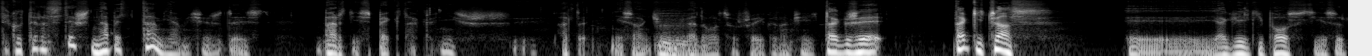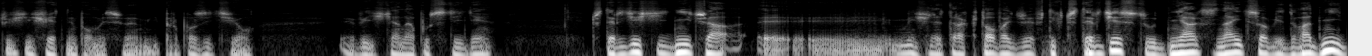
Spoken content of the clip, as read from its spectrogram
Tylko teraz też nawet tam ja myślę, że to jest bardziej spektakl niż. A to nie sądzi, nie wiadomo co człowieku tam siedzi. Także taki czas jak Wielki Post jest oczywiście świetnym pomysłem i propozycją y, wyjścia na pustynię. 40 dni trzeba, y, myślę, traktować, że w tych 40 dniach znajdź sobie dwa dni,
